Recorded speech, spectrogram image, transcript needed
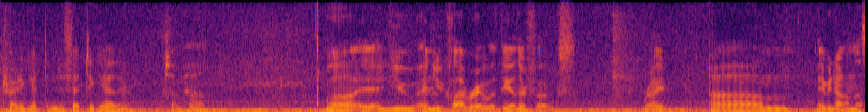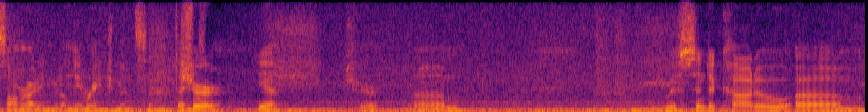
try to get them to fit together somehow. Well, uh, you and you collaborate with the other folks, right? Um, Maybe not on the songwriting, but on the arrangements and things. Sure. or- Yeah. Sure. Um, with Syndicato, um,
